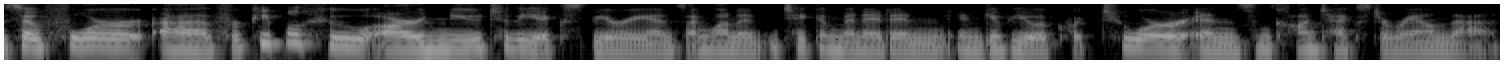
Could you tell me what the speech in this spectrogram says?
so for uh, for people who are new to the experience, I want to take a minute and, and give you a quick tour and some context around that.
